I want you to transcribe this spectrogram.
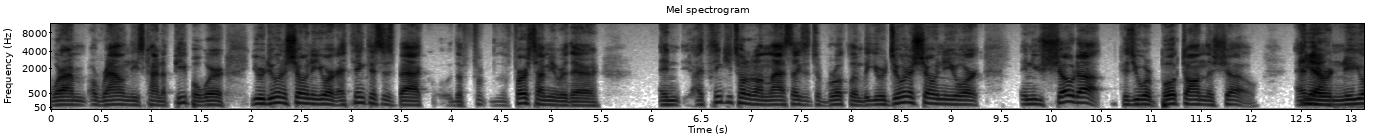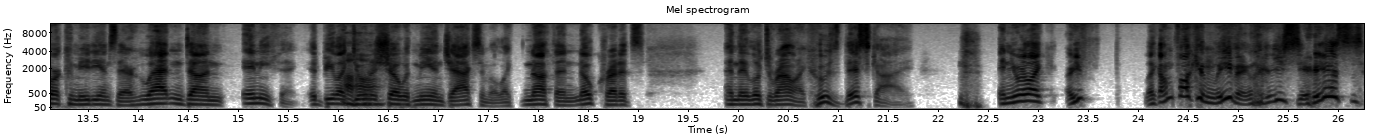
where I'm around these kind of people. Where you were doing a show in New York. I think this is back the f- the first time you were there, and I think you told it on Last Exit to Brooklyn. But you were doing a show in New York, and you showed up because you were booked on the show, and Yeah. there were New York comedians there who hadn't done anything. It'd be like doing Uh-huh. a show with me in Jacksonville, like nothing, no credits. and they looked around like, "Who's this guy?" and you were like, "Are you like I'm fucking leaving? Like, are you serious?"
